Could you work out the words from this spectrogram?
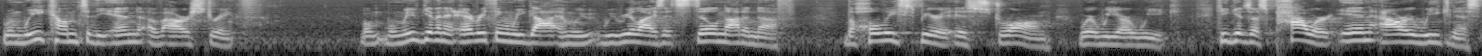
When we come to the end of our strength, when, when we've given it everything we got and we, we realize it's still not enough, the Holy Spirit is strong where we are weak. He gives us power in our weakness.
